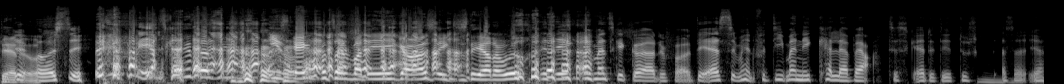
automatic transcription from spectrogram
Det er det også. også. Jeg skal lige sige, I skal ikke fortælle mig, at det ikke også eksisterer derude. Men det er ikke det, man skal gøre det for. Det er simpelthen, fordi man ikke kan lade være. Det er det, det. Du, sk- altså, ja.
